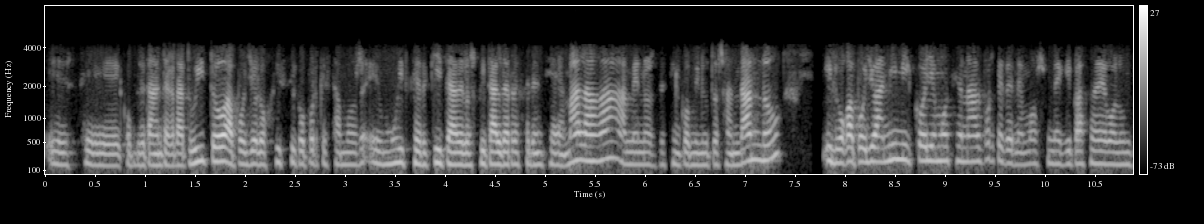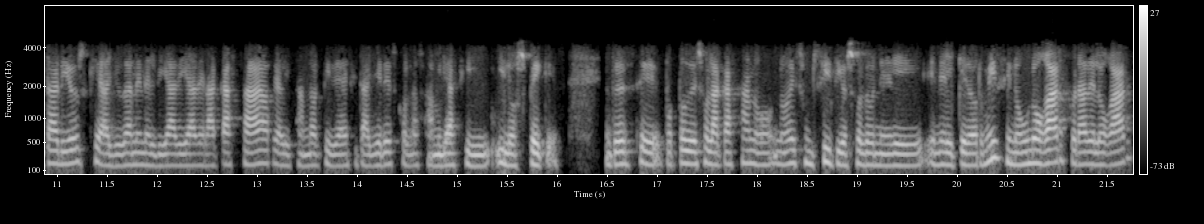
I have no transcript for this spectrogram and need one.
es eh, completamente gratuito, apoyo logístico porque estamos eh, muy cerquita del hospital de referencia de Málaga, a menos de cinco minutos andando, y luego apoyo anímico y emocional porque tenemos un equipazo de voluntarios que ayudan en el día a día de la casa realizando actividades y talleres con las familias y, y los peques. Entonces, eh, por todo eso la casa no, no es un sitio solo en el, en el que dormir, sino un hogar fuera del hogar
